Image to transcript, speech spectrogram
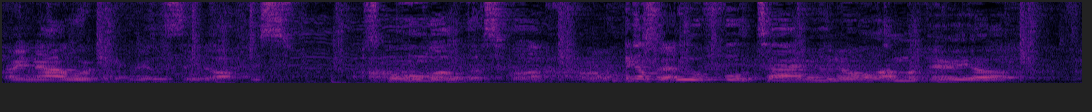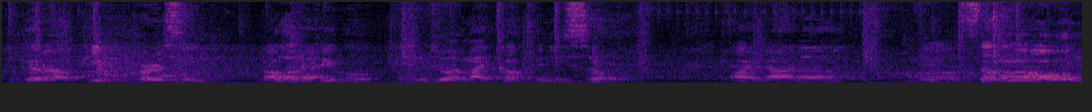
right now I work in a real estate office. It's going well thus far. I think I'm gonna do it full time. You know, I'm a very uh, good uh, people person. A lot of people enjoy my company, so why not uh, you know, selling a home?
